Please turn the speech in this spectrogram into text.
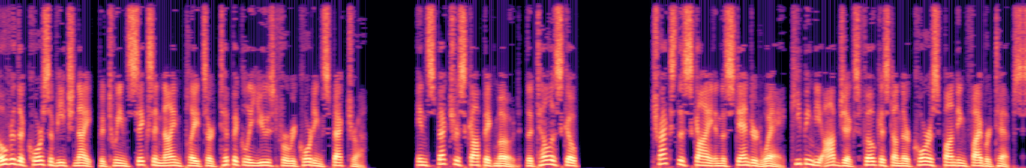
Over the course of each night, between 6 and 9 plates are typically used for recording spectra. In spectroscopic mode, the telescope tracks the sky in the standard way, keeping the objects focused on their corresponding fiber tips.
